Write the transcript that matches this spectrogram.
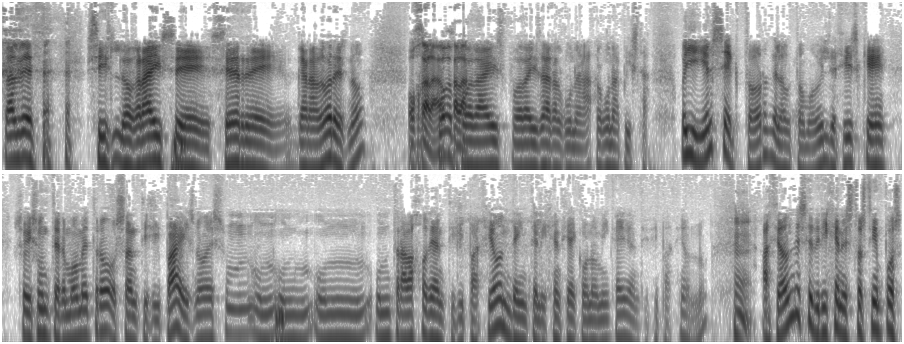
tal vez si lográis eh, ser eh, ganadores, ¿no? Ojalá, ojalá. Podáis, podáis dar alguna, alguna pista. Oye, ¿y el sector del automóvil? Decís que sois un termómetro, os anticipáis, ¿no? Es un, un, un, trabajo de anticipación, de inteligencia económica y de anticipación, ¿no? Hmm. ¿Hacia dónde se dirigen estos tiempos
